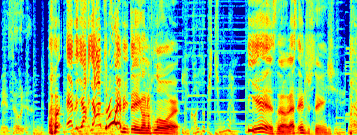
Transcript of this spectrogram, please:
目障りだ After y'all, y'all threw everything on the floor. He is though. That's interesting.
